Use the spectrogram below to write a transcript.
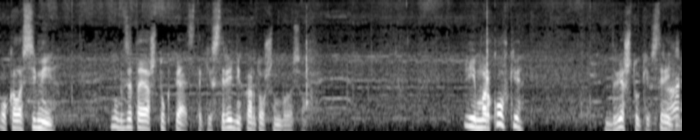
около 7. Ну, где-то я штук 5 таких средних картошин бросил. И морковки две штуки средних.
